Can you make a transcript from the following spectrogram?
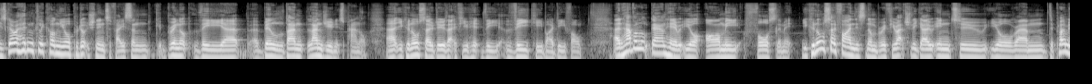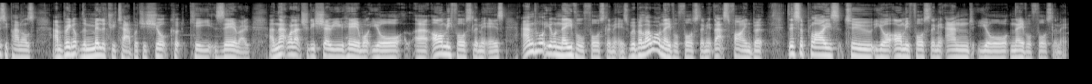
is go ahead and click on your production interface and bring up the uh, build land units panel. Uh, you can also do that if you hit the V key by default. And have a look down here at your army force limit. You can also find this number if you actually go into your um, diplomacy panels and bring up the military tab, which is shortcut key zero. And that will actually show you here what your uh, army force limit is and what your naval force limit is. We're below our naval force limit, that's fine, but this applies to your army force limit and your naval force limit.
